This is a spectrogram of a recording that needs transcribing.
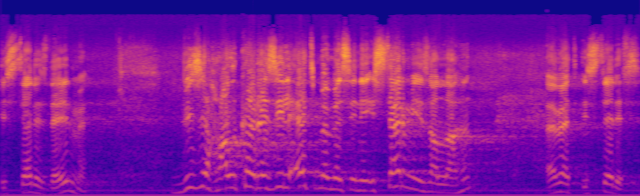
İsteriz değil mi? Bizi halka rezil etmemesini ister miyiz Allah'ın? Evet isteriz.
